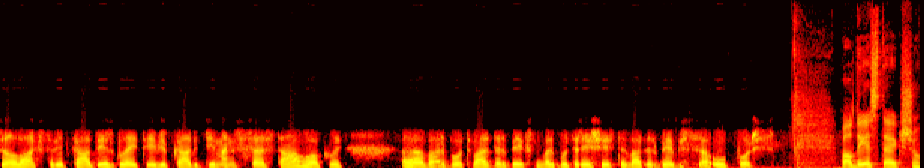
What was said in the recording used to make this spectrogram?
cilvēks ar jebkādu izglītību, jebkādu ģimenes uh, stāvokli uh, var būt vardarbīgs un varbūt arī šīs vardarbības uh, upuris. Paldies teikšu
